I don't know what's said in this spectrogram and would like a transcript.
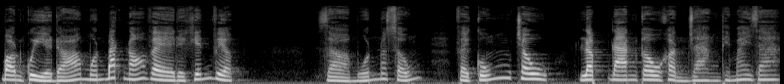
Bọn quỷ ở đó muốn bắt nó về để khiến việc. Giờ muốn nó sống, Phải cúng châu Lập đàn cầu khẩn ràng thì may ra.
